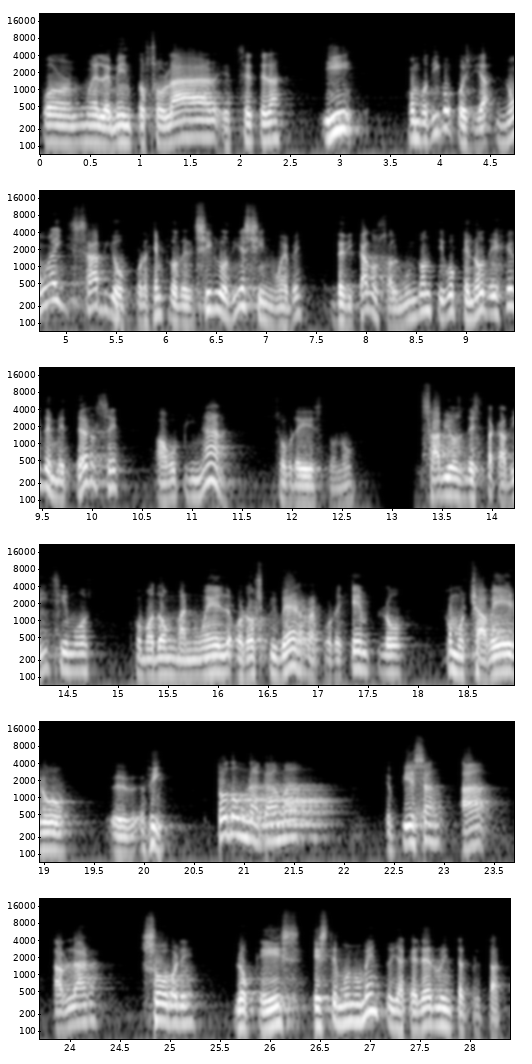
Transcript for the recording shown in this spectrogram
con un elemento solar, etcétera, y como digo, pues ya no hay sabio, por ejemplo, del siglo XIX, dedicados al mundo antiguo, que no deje de meterse a opinar sobre esto, ¿no? Sabios destacadísimos como don Manuel Orozco Iberra, por ejemplo, como Chavero, eh, en fin, toda una gama empiezan a hablar sobre lo que es este monumento y a quererlo interpretar.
